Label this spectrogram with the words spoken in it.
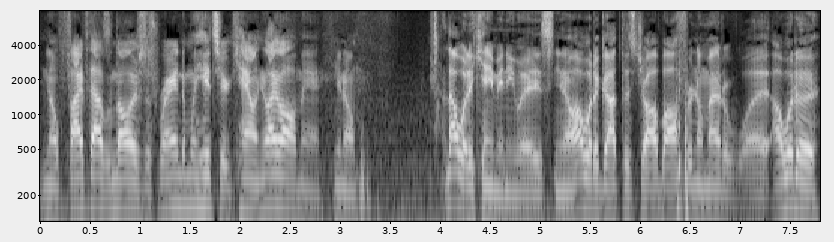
you know, five thousand dollars just randomly hits your account, you're like, oh man, you know, that would have came anyways. You know, I would have got this job offer no matter what. I would have,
